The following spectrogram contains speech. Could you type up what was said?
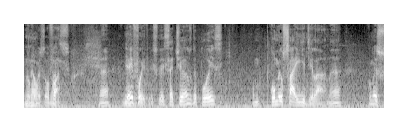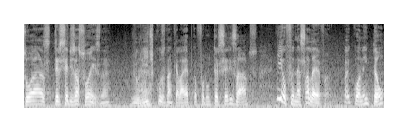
Não, Não, começou não. fácil. né? E aí foi, eu estudei sete anos depois, como- eu saí de lá, né? Começou as terceirizações, né? Jurídicos naquela época foram terceirizados e eu fui nessa leva. Quando então,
